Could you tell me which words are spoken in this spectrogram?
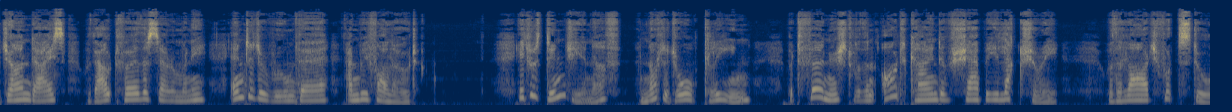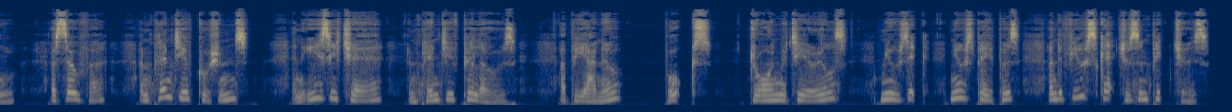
Jarndyce, without further ceremony, entered a room there, and we followed. It was dingy enough and not at all clean, but furnished with an odd kind of shabby luxury, with a large footstool a sofa, and plenty of cushions, an easy chair, and plenty of pillows, a piano, books, drawing materials, music, newspapers, and a few sketches and pictures.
